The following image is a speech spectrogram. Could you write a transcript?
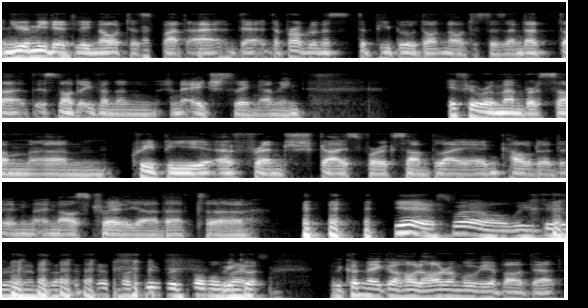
And you immediately notice, but uh, the the problem is the people who don't notice this, and that that is not even an, an age thing. I mean, if you remember some um, creepy uh, French guys, for example, I encountered in in Australia that. Uh, Yes, well, we do remember that. Yes, I do recall we that. could we could make a whole horror movie about that.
